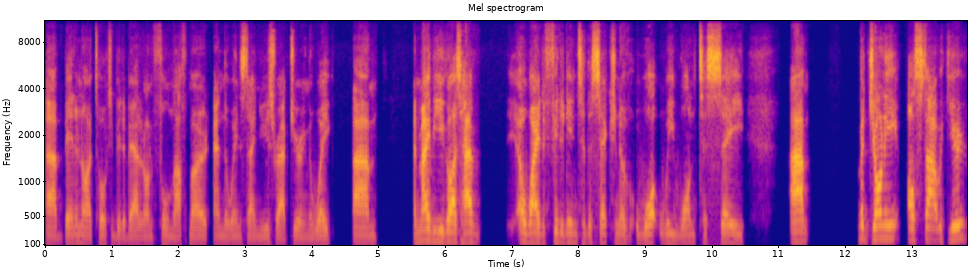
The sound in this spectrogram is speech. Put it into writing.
uh, Ben and I talked a bit about it on Full Nuff Mode and the Wednesday news wrap during the week. Um, and maybe you guys have a way to fit it into the section of what we want to see. Um, but Johnny, I'll start with you.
